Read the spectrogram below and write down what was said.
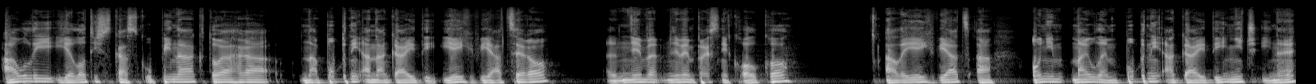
Auli je lotyšská skupina, ktorá hrá na bubny a na gajdy. Je ich viacero, neviem, neviem presne koľko, ale je ich viac a oni majú len bubny a gajdy, nič iné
